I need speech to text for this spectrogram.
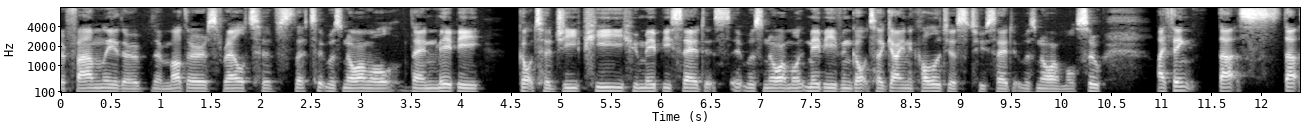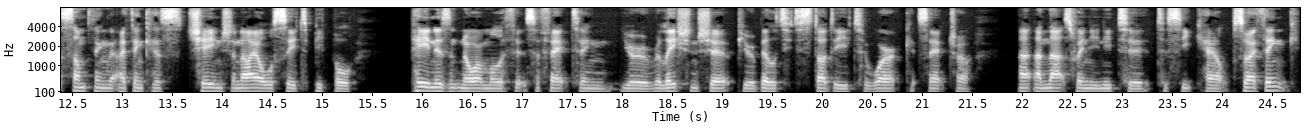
their family, their their mothers, relatives that it was normal, then maybe got to a GP who maybe said it's it was normal, maybe even got to a gynecologist who said it was normal. So I think that's that's something that I think has changed. And I always say to people, pain isn't normal if it's affecting your relationship, your ability to study, to work, etc. And that's when you need to to seek help. So I think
